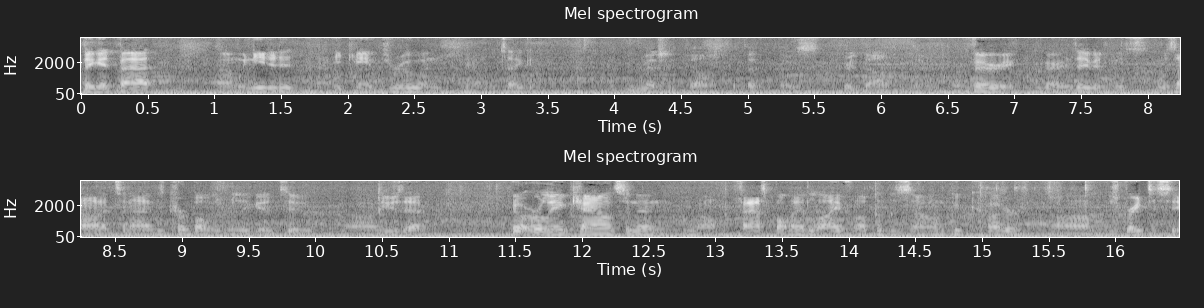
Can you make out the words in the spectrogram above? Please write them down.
big at bat, uh, we needed it. he came through, and you know, we'll take it. You mentioned Phelps, but that, that was pretty dominant there. Very, very. David was was on it tonight. His curveball was really good too. Uh, used that you know, early in counts, and then you know, fastball had life up in the zone, good cutter. Um, it was great to see,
